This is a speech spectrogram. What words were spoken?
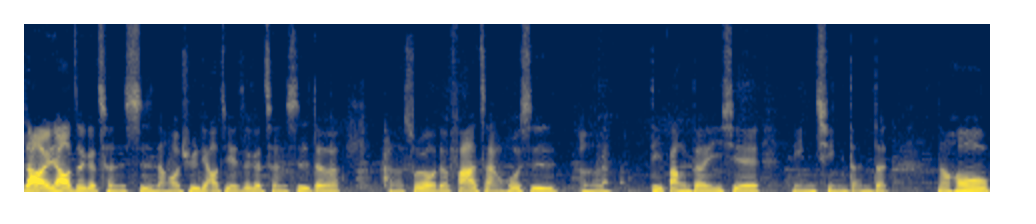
绕一绕这个城市，然后去了解这个城市的呃所有的发展，或是呃地方的一些民情等等。然后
